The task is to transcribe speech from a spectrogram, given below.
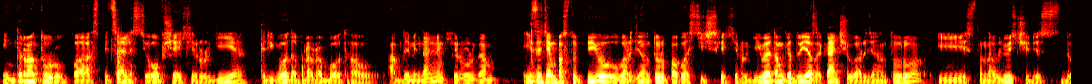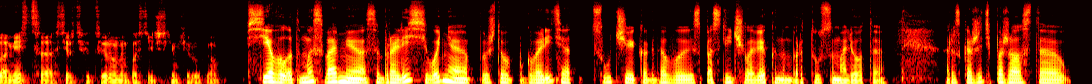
интернатуру по специальности общая хирургия. Три года проработал абдоминальным хирургом. И затем поступил в ординатуру по пластической хирургии. В этом году я заканчиваю ординатуру и становлюсь через два месяца сертифицированным пластическим хирургом. Всеволод, мы с вами собрались сегодня, чтобы поговорить о случае, когда вы спасли человека на борту самолета. Расскажите, пожалуйста,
